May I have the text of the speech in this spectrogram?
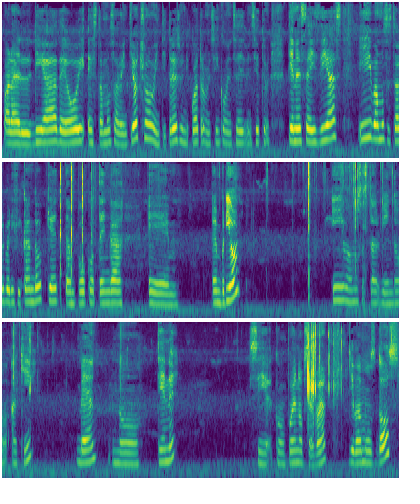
Para el día de hoy estamos a 28 23 24 25 26 27 tiene 6 días. Y vamos a estar verificando que tampoco tenga em, embrión. Y vamos a estar viendo aquí. Vean no tiene. Si como pueden observar llevamos dos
